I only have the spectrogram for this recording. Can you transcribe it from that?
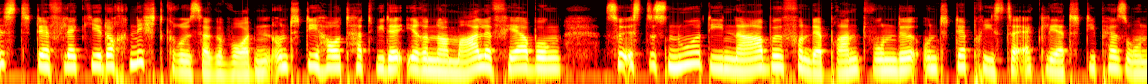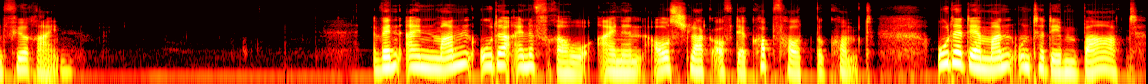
Ist der Fleck jedoch nicht größer geworden und die Haut hat wieder ihre normale Färbung, so ist es nur die Narbe von der Brandwunde und der Priester erklärt die Person für rein. Wenn ein Mann oder eine Frau einen Ausschlag auf der Kopfhaut bekommt oder der Mann unter dem Bart,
